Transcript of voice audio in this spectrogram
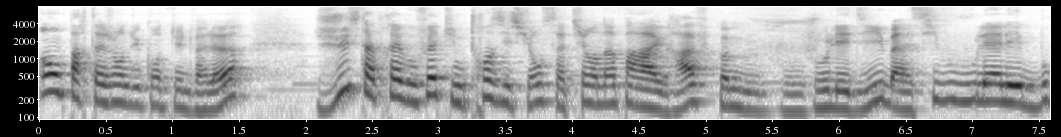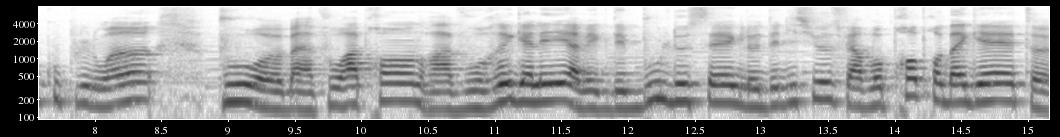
en partageant du contenu de valeur Juste après, vous faites une transition, ça tient en un paragraphe, comme je vous l'ai dit. Bah, si vous voulez aller beaucoup plus loin pour, euh, bah, pour apprendre à vous régaler avec des boules de seigle délicieuses, faire vos propres baguettes euh,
